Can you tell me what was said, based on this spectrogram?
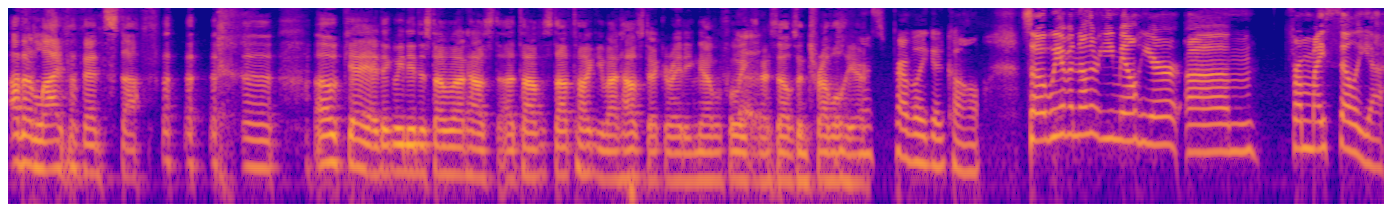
other live event stuff. uh, okay, I think we need to stop about house. Uh, top, stop talking about house decorating now before we get ourselves in trouble here. That's probably a good call. So we have another email here um, from Mycelia,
